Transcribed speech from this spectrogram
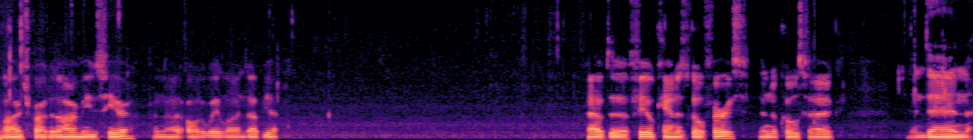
Large part of the army is here, but not all the way lined up yet. Have the field cannons go first, then the Cossack, and then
